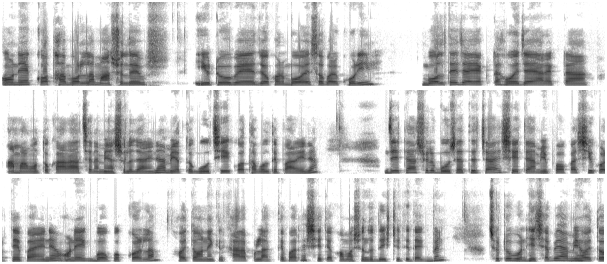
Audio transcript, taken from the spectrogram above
অনেক কথা বললাম, আসলে ইউটিউবে যখন ভয়েস ওভার করি, বলতে যাই একটা, হয়ে যায় আর একটা আমার মতো কারা আছেন আমি আসলে জানি না, আমি এত গুছিয়ে কথা বলতে পারি না। যেটা আসলে বোঝাতে চাই সেটা আমি প্রকাশই করতে পারি না, অনেক বক বক করলাম, হয়তো অনেকের খারাপও লাগতে পারে, সেটা ক্ষমা সুন্দর দৃষ্টিতে দেখবেন। ছোট বোন হিসাবে আমি হয়তো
